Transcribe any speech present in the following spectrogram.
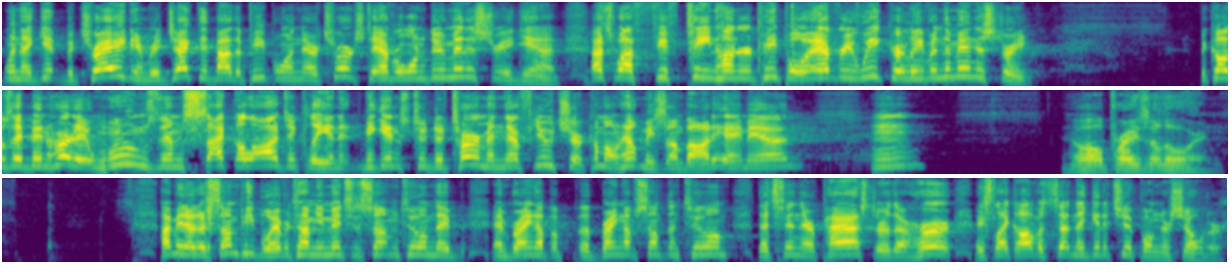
when they get betrayed and rejected by the people in their church to ever want to do ministry again. That's why 1,500 people every week are leaving the ministry. Because they've been hurt, it wounds them psychologically and it begins to determine their future. Come on, help me, somebody. Amen. Hmm? Oh, praise the Lord. I mean, there's some people, every time you mention something to them they, and bring up, a, uh, bring up something to them that's in their past or their hurt, it's like all of a sudden they get a chip on their shoulder.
